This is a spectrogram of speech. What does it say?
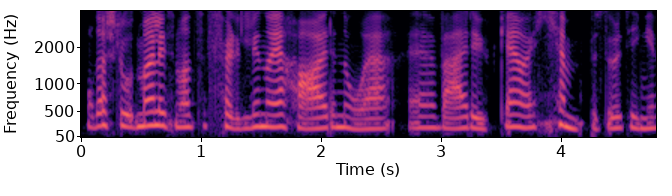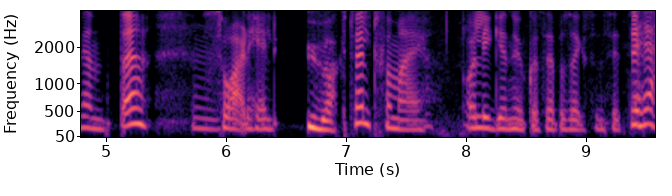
Og da slo det meg liksom at selvfølgelig når jeg har noe eh, hver uke og kjempestore ting i vente, Mm. så er det helt uaktuelt for meg å ligge en uke og se på Sex and City. Ja.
